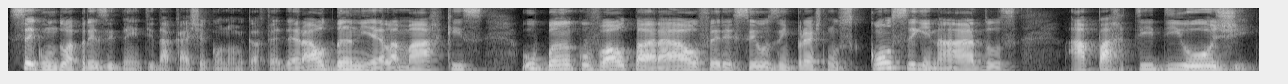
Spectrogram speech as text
Segundo a presidente da Caixa Econômica Federal, Daniela Marques, o banco voltará a oferecer os empréstimos consignados a partir de hoje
